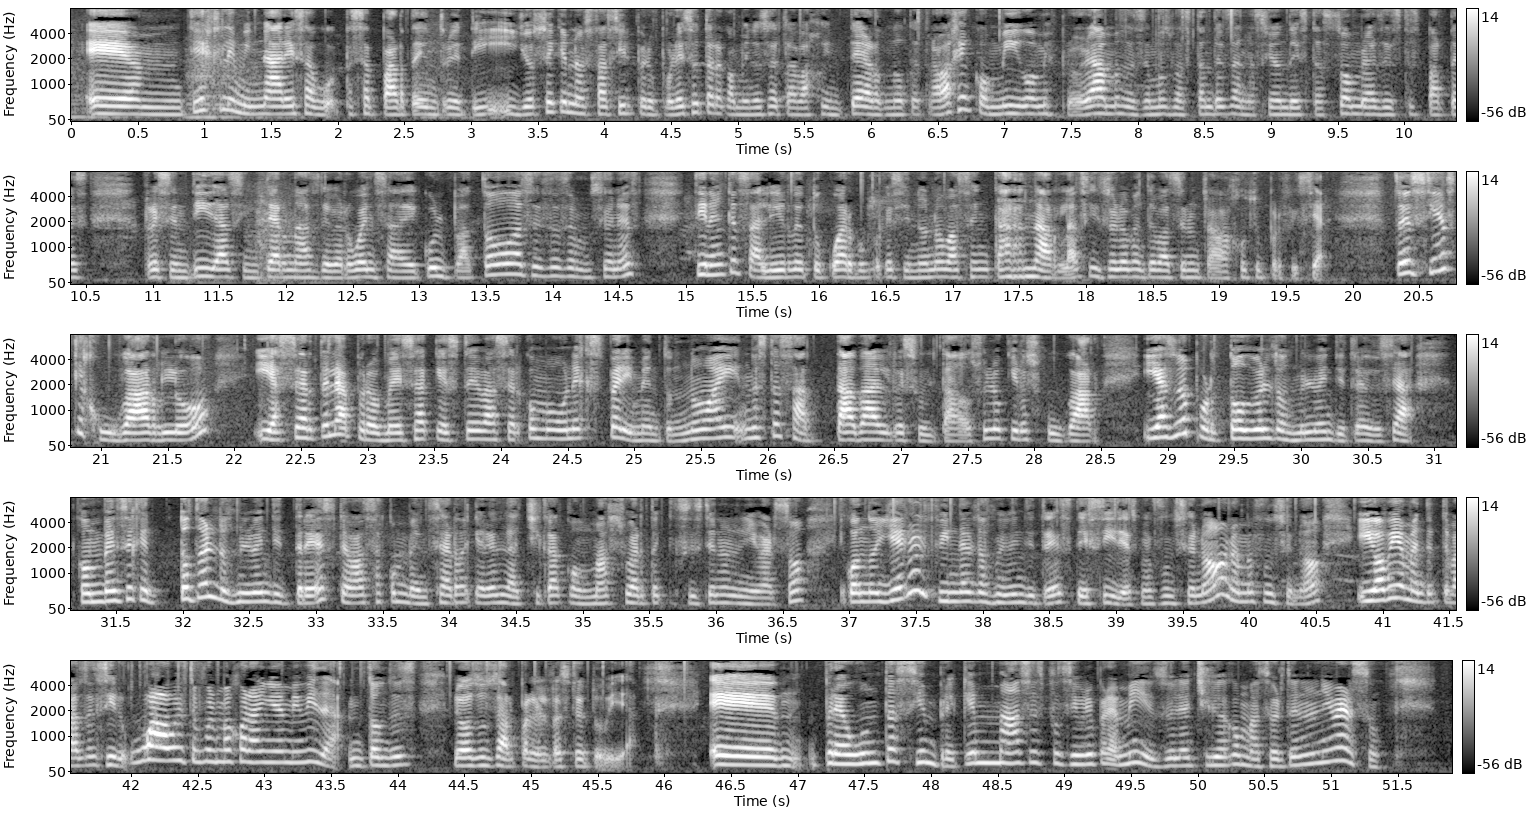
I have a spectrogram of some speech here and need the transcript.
Em, tienes que eliminar esa, esa parte dentro de ti y yo sé que no es fácil, pero por eso te recomiendo ese trabajo interno, que trabajen conmigo en mis programas, hacemos bastante sanación de estas sombras, de estas partes resentidas, internas, de vergüenza, de culpa, todas esas emociones tienen que salir de tu cuerpo porque si no, no vas a encarnarlas y solamente va a ser un trabajo superficial. Entonces tienes que jugarlo y hacerte la promesa que este va a ser como un experimento. No hay, no estás atada al resultado, solo quieres jugar. Y hazlo por todo el 2023. O sea, convence que todo el 2023 te vas a convencer de que eres la chica con más suerte que existe en el universo. Y cuando llegue el fin del 2023, decides, ¿me funcionó o no me funcionó? Y obviamente te vas a decir, wow, este fue el mejor año de mi vida. Entonces lo vas a usar para el resto de tu vida. Eh, pregunta siempre, ¿qué más es posible para mí? Soy la chica con más suerte en el universo.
